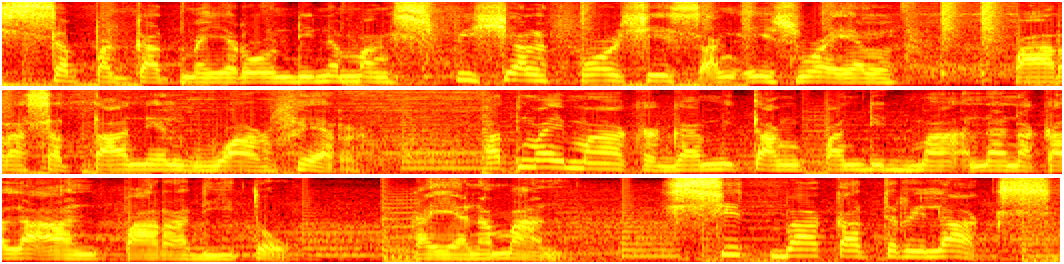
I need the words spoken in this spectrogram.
sapagkat mayroon din namang special forces ang Israel para sa tunnel warfare at may mga kagamitang pandigma na nakalaan para dito. Kaya naman, sit back at relax.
